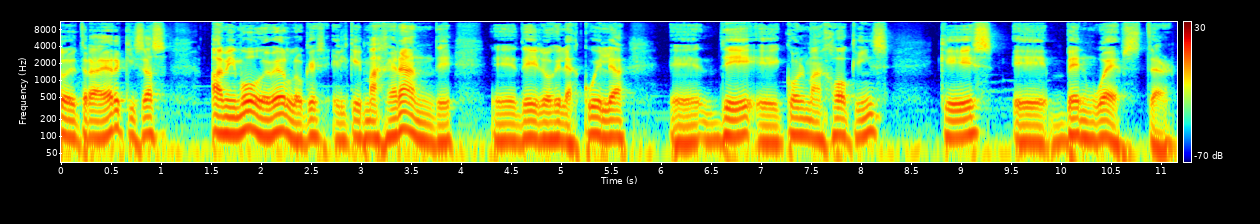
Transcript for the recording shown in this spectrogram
De traer quizás a mi modo de ver lo que es el que es más grande eh, de los de la escuela eh, de eh, Coleman Hawkins, que es Ben Webster.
